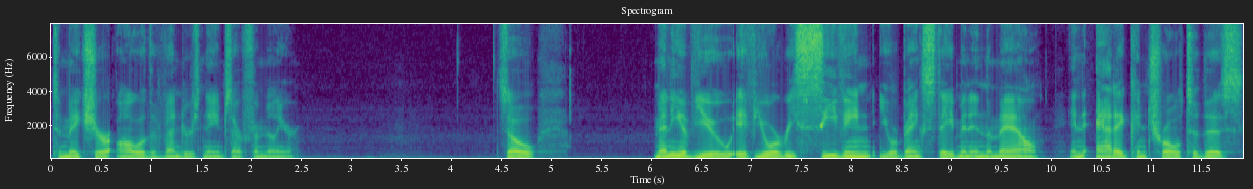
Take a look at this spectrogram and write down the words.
to make sure all of the vendors' names are familiar. So, many of you, if you're receiving your bank statement in the mail, an added control to this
